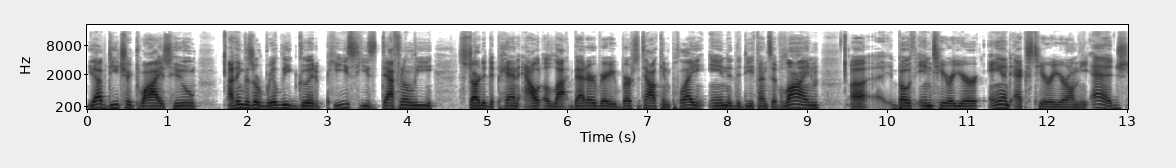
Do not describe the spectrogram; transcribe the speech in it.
You have Deatrich Wise, who I think is a really good piece. He's definitely started to pan out a lot better, very versatile, can play in the defensive line, uh, both interior and exterior on the edge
